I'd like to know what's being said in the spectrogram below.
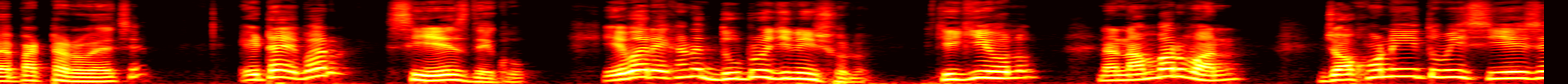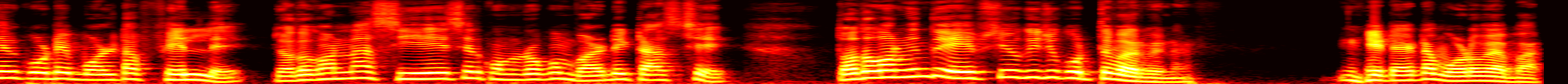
ব্যাপারটা রয়েছে, এটা এবার সিএস দেখুক। এবার এখানে দুটো জিনিস হলো। কি কি হলো? না নাম্বার ওয়ান যখনই তুমি সিএস এর কোর্টে বলটা ফেললে, যতক্ষণ না সিএস এর কোনো রকম ভার্ডিক্ট আসছে, ততক্ষণ কিন্তু এফসিও কিছু করতে পারবে না। এটা একটা বড় ব্যাপার।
